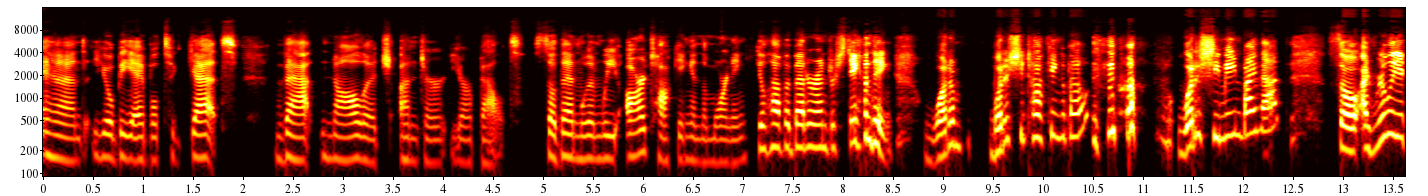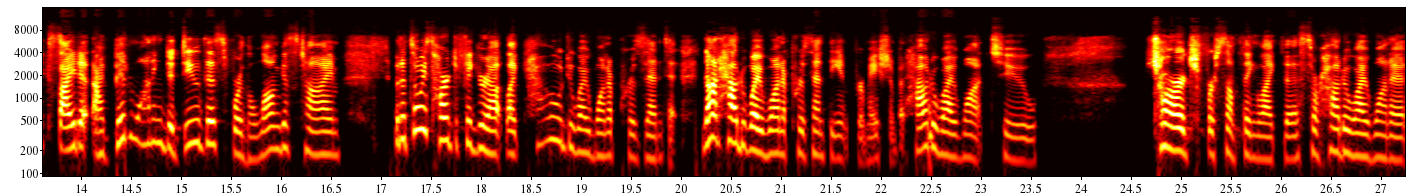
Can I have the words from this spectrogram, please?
and you'll be able to get that knowledge under your belt. So then when we are talking in the morning, you'll have a better understanding. What am, what is she talking about? what does she mean by that? So I'm really excited. I've been wanting to do this for the longest time but it's always hard to figure out like how do i want to present it not how do i want to present the information but how do i want to charge for something like this or how do i want to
